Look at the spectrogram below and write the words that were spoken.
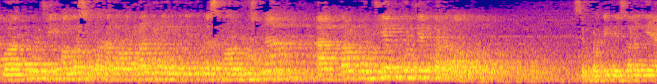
memuji Allah Subhanahu wa taala dengan menyebut asmaul husna atau pujian-pujian pada Allah. Seperti misalnya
